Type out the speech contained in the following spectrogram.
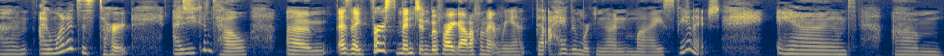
Um, I wanted to start, as you can tell, um, as I first mentioned before I got off on that rant, that I have been working on my Spanish, and um,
